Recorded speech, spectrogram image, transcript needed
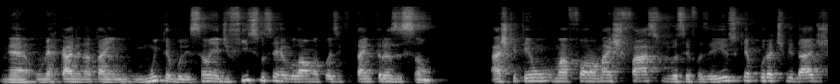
né, o mercado ainda está em muita ebulição e é difícil você regular uma coisa que está em transição. Acho que tem uma forma mais fácil de você fazer isso, que é por atividades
